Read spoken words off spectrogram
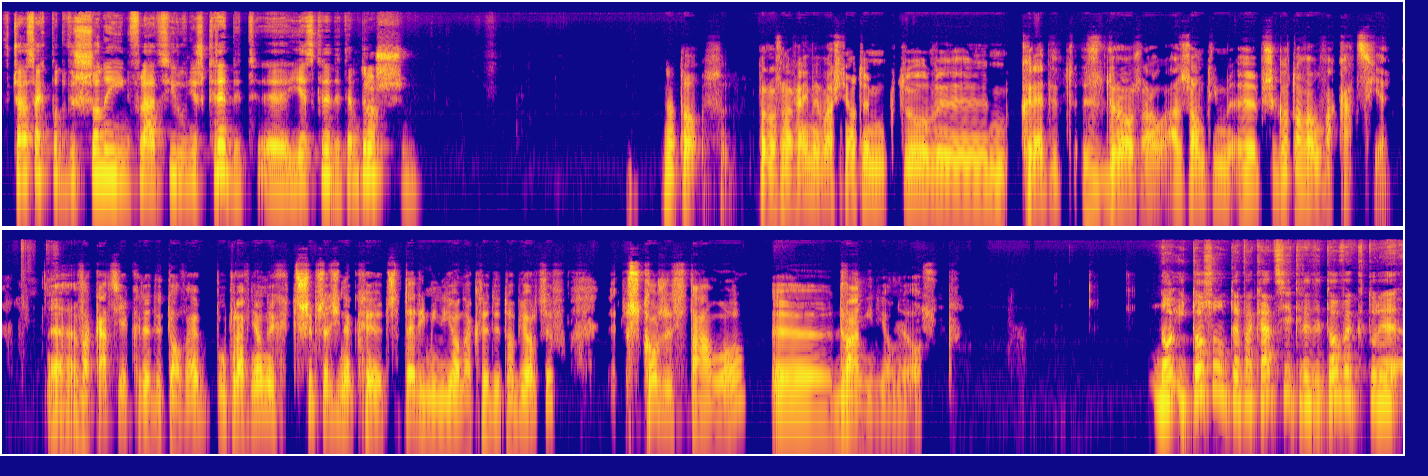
w czasach podwyższonej inflacji również kredyt e, jest kredytem droższym. No to porozmawiajmy właśnie o tym, który kredyt zdrożał, a rząd im e, przygotował wakacje. E, wakacje kredytowe uprawnionych 3,4 miliona kredytobiorców skorzystało 2 e, miliony osób. No i to są te wakacje kredytowe, które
